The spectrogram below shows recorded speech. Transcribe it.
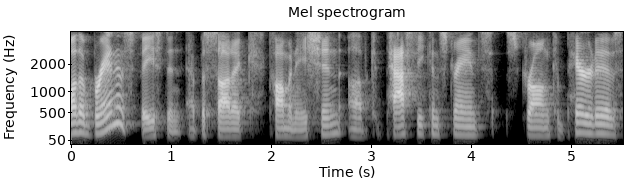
While the brand has faced an episodic combination of capacity constraints, strong comparatives,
